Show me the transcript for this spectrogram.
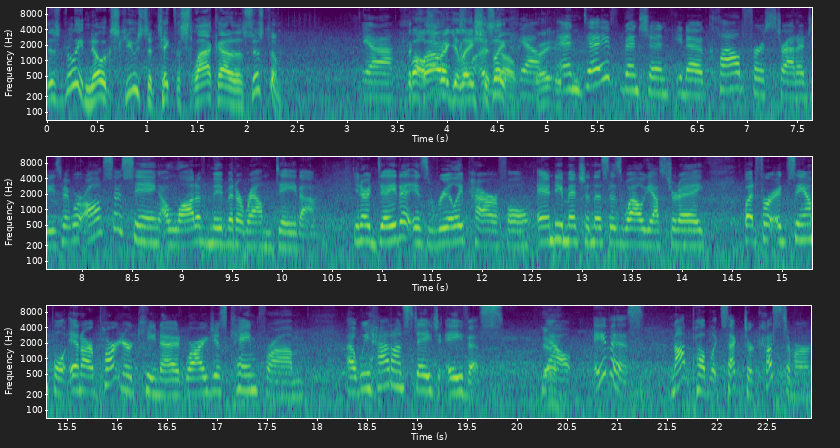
there's really no excuse to take the slack out of the system. Yeah. The well, cloud, regulation like, though, yeah. Right? And Dave mentioned, you know, cloud first strategies, but we're also seeing a lot of movement around data. You know, data is really powerful. Andy mentioned this as well yesterday. But for example, in our partner keynote, where I just came from, uh, we had on stage Avis. Yeah. Now, Avis, not public sector customer,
